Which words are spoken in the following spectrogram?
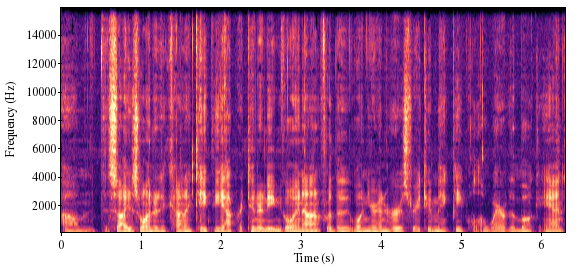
Um, so I just wanted to kind of take the opportunity going on for the one year anniversary to make people aware of the book and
